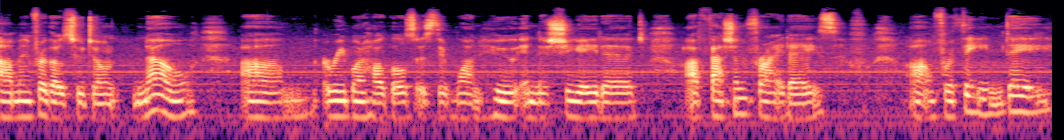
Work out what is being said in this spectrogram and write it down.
Um, and for those who don't know, um, Reborn Huggles is the one who initiated uh, Fashion Fridays um, for theme day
